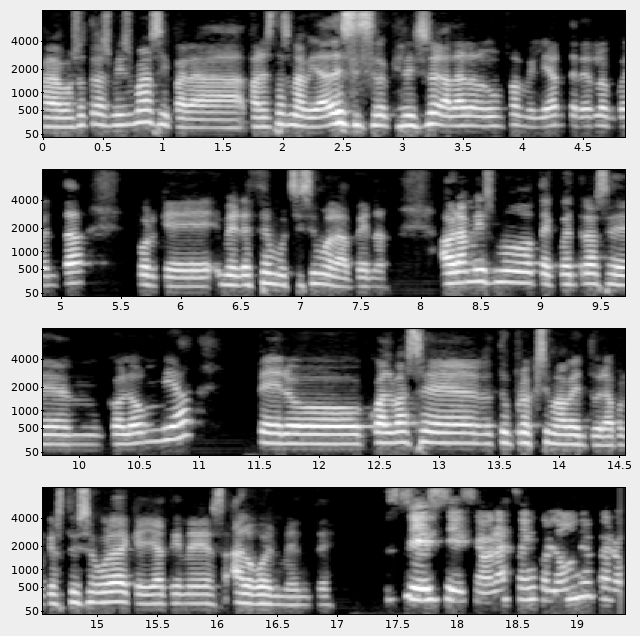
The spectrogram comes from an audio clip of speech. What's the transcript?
para vosotras mismas y para, para estas navidades, si se lo queréis regalar a algún familiar, tenerlo en cuenta porque merece muchísimo la pena. Ahora mismo te encuentras en Colombia pero ¿cuál va a ser tu próxima aventura? Porque estoy segura de que ya tienes algo en mente. Sí, sí, sí, ahora estoy en Colombia, pero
